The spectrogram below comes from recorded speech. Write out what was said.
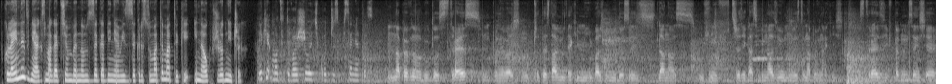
W kolejnych dniach zmagać się będą z zagadnieniami z zakresu matematyki i nauk przyrodniczych. Jakie emocje towarzyszyły Ci podczas pisania testu? Na pewno był to stres, ponieważ no, przed testami takimi ważnymi dosyć dla nas, uczniów trzeciej klasy gimnazjum, no jest to na pewno jakiś stres i w pewnym sensie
